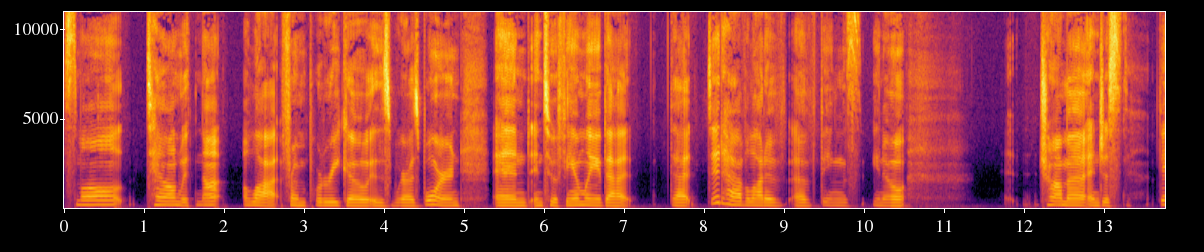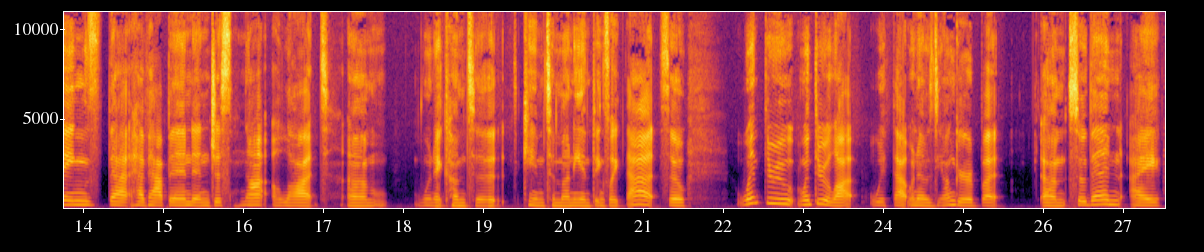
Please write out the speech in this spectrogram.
small town with not a lot from Puerto Rico is where I was born, and into a family that that did have a lot of, of things, you know, trauma and just things that have happened, and just not a lot um, when it come to came to money and things like that. So went through went through a lot with that when I was younger, but um, so then I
